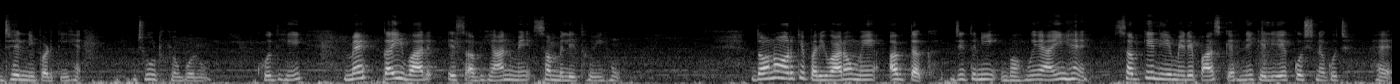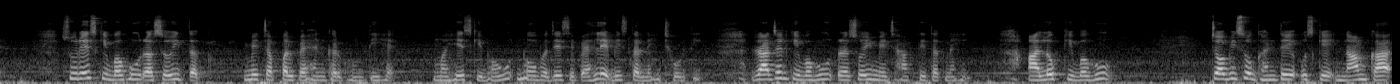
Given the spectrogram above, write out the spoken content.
झेलनी पड़ती है। झूठ क्यों बोलूँ? खुद ही मैं कई बार इस अभियान में सम्मिलित हुई हूँ। दोनों और के परिवारों में अब तक जितनी बहुएँ आई हैं, सबके लिए मेरे पास कहने के लिए कुछ न कुछ है। सुरेश की बहू रसोई तक में चप्पल पहन कर घूमती है। महेश की बहू नौ बजे से पहले बिस्तर नहीं छोड़ती। राजन की बहू रसोई में झांकती तक नहीं। आलोक की बहू चौबीसों घंटे उसके नाम का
